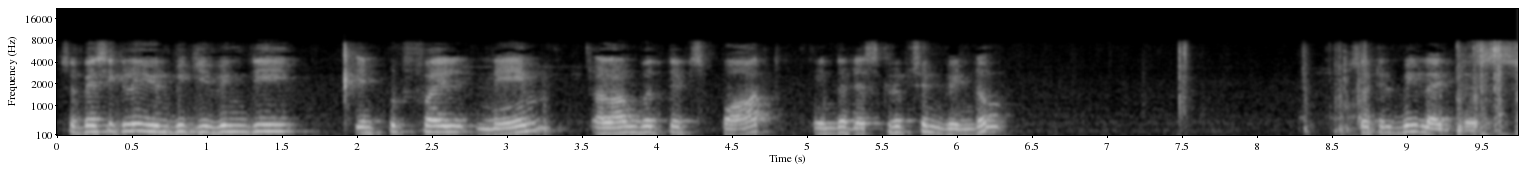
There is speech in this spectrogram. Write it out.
So basically you will be giving the input file name along with its path in the description window. So it will be like this.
